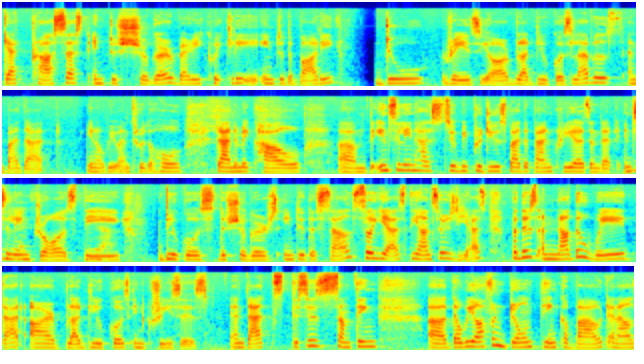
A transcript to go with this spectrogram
get processed into sugar very quickly into the body do raise your blood glucose levels. And by that you know we went through the whole dynamic how um, the insulin has to be produced by the pancreas and that insulin Yes. draws the Yeah. glucose the sugars into the cells. So yes the answer is yes. But there's another way that our blood glucose increases. And that's this is something uh, that we often don't think about. And i'll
